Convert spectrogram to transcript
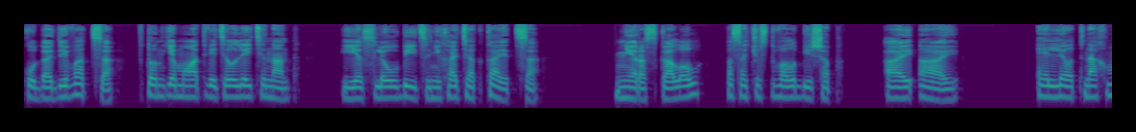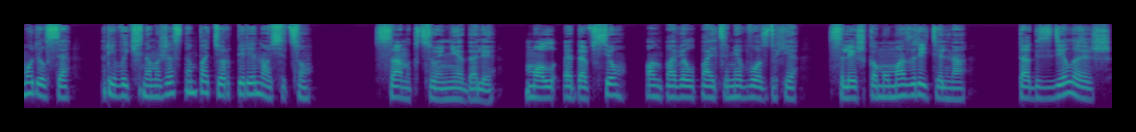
«Куда деваться?» — в тон ему ответил лейтенант. «Если убийцы не хотят каяться». «Не расколол?» — посочувствовал Бишоп. «Ай-ай». Эллиот нахмурился, привычным жестом потер переносицу. «Санкцию не дали. Мол, это все. он повел пальцами в воздухе. «Слишком умозрительно. Так сделаешь,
